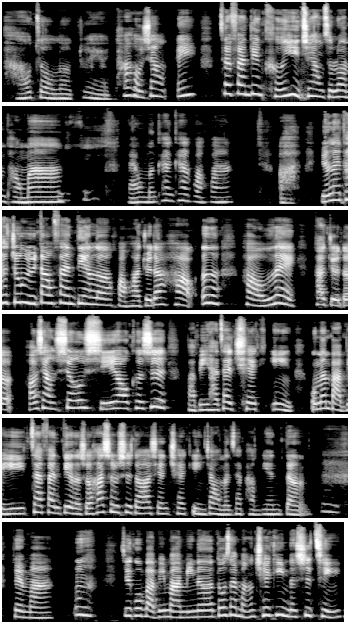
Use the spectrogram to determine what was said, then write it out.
跑走了。对他好像哎，在饭店可以这样子乱跑吗？来，我们看看华华啊，原来他终于到饭店了。华华觉得好饿，好累，他觉得好想休息哦。可是爸比还在 check in。我们爸比在饭店的时候，他是不是都要先 check in，叫我们在旁边等？嗯，对吗？嗯。结果爸比妈咪呢都在忙 check in 的事情，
